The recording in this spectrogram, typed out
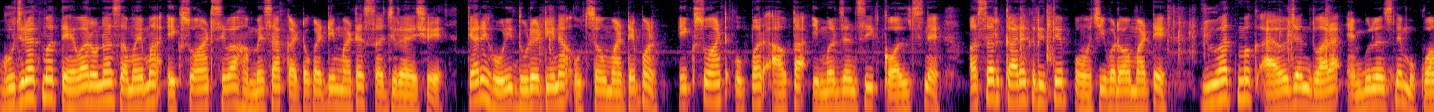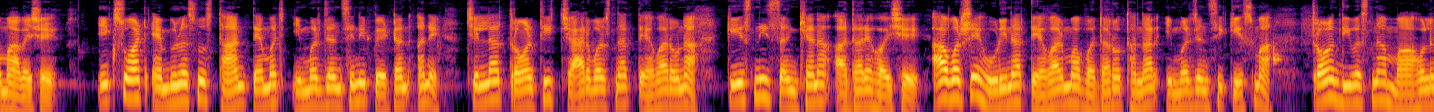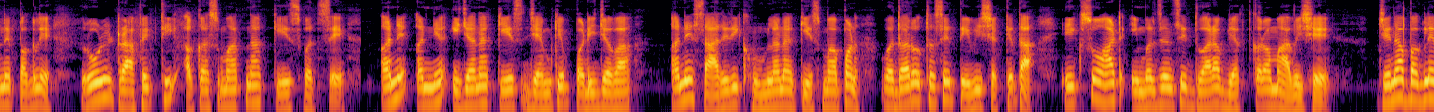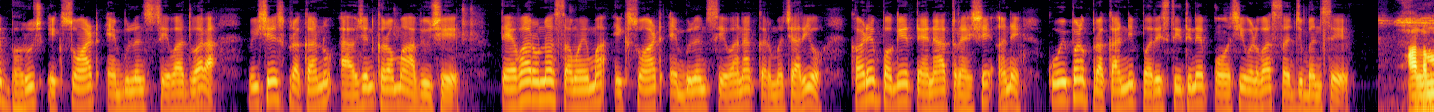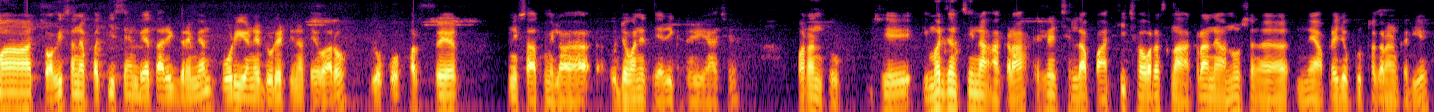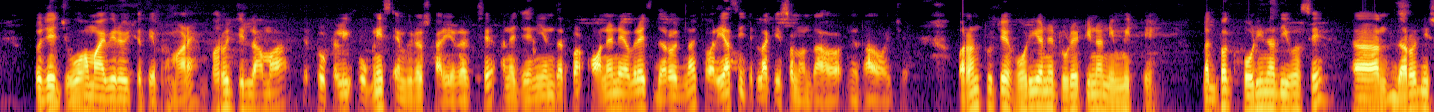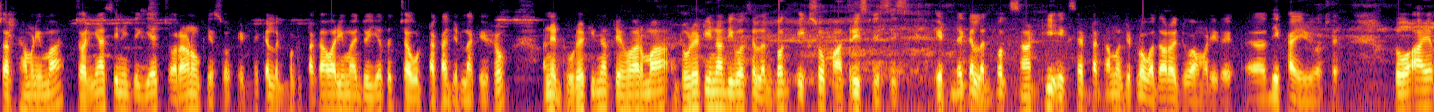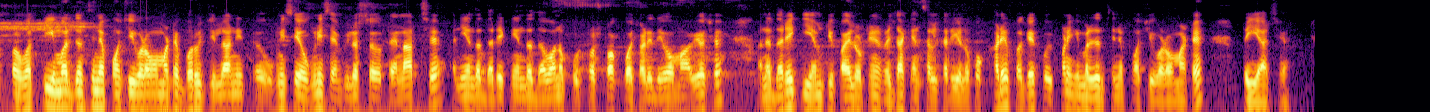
ગુજરાતમાં તહેવારોના સમયમાં એકસો આઠ સેવા હંમેશા કટોકટી માટે સજ્જ રહે છે. ત્યારે હોળી ધૂળેટીના ઉત્સવ માટે પણ એકસો આઠ ઉપર આવતા ઇમરજન્સી કોલ્સને અસરકારક રીતે પહોંચી વળવા માટે વ્યૂહાત્મક આયોજન દ્વારા એમ્બ્યુલન્સને મૂકવામાં આવે છે. એકસો આઠ એમ્બ્યુલન્સનું સ્થાન તેમજ ઇમરજન્સીની પેટર્ન અને છેલ્લા ત્રણથી ચાર વર્ષના તહેવારોના કેસની સંખ્યાના આધારે હોય છે. આ વર્ષે હોળીના તહેવારમાં વધારો થનાર ઇમરજન્સી કેસમાં ત્રણ દિવસના માહોલને પગલે રોડ ટ્રાફિકથી અકસ્માતના કેસ વધશે અને અન્ય ઈજાના કેસ જેમ કે પડી જવા અને શારીરિક હુમલાના કેસમાં પણ વધારો થશે તેવી શક્યતા એકસો આઠ ઇમરજન્સી દ્વારા વ્યક્ત કરવામાં આવી છે. જેના પગલે ભરૂચ એકસો આઠ એમ્બ્યુલન્સ સેવા દ્વારા વિશેષ પ્રકારનું આયોજન કરવામાં આવ્યું છે. તહેવારોના સમયમાં એકસો આઠ એમ્બ્યુલન્સ સેવાના કર્મચારીઓ ખડે પગે તૈનાત રહેશે અને કોઈપણ પ્રકારની પરિસ્થિતિને પહોંચી વળવા સજ્જ બનશે. હાલમાં ચોવીસ અને પચીસ એમ બે તારીખ દરમિયાન હોળી અને ધૂળેટીના તહેવારો લોકો હર્ષની સાથ મિલા, ઉજવવાની તૈયારી કરી રહ્યા છે. પરંતુ જે ઇમરજન્સીના આંકડા એટલે છેલ્લા પાંચથી છ વર્ષના આંકડાને અનુસ ને આપણે જો પૃથ્થકરણ કરીએ તો જે જોવામાં આવી રહ્યું છે તે પ્રમાણે ભરૂચ જિલ્લામાં ટોટલી ઓગણીસ એમ્બ્યુલન્સ કાર્યરત છે અને જેની અંદર પણ ઓન એન એવરેજ દરરોજના ચોર્યાસી જેટલા કેસો નોંધાવા હોય છે. પરંતુ જે હોળી અને ધૂળેટીના નિમિત્તે લગભગ હોળીના દિવસે દરરોજની સરખામણીમાં ચોર્યાસીની જગ્યાએ ચોરાણું કેસો, એટલે કે લગભગ ટકાવારીમાં જોઈએ તો ચૌદ ટકા જેટલા કેસો અને ધૂળેટીના તહેવારમાં, ધૂળેટીના દિવસે લગભગ એકસો પાંત્રીસ કેસીસ એટલે કે લગભગ સાઠથી એકસઠ ટકાનો જેટલો વધારો જોવા મળી રહ્યો દેખાઈ રહ્યો છે. તો આ વધતી ઇમરજન્સીને પહોંચી વળવા માટે ભરૂચ જિલ્લાની ઓગણીસે ઓગણીસ એમ્બ્યુલન્સ તૈનાત છે. એની અંદર દરેકની અંદર દવાનો પૂરતો સ્ટોક પહોંચાડી દેવામાં આવ્યો છે અને દરેક ઈએમટી પાયલોટની રજા કેન્સલ કરી એ લોકો ખડે પગે કોઈ પણ ઇમરજન્સીને પહોંચી વળવા માટે તૈયાર છે.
